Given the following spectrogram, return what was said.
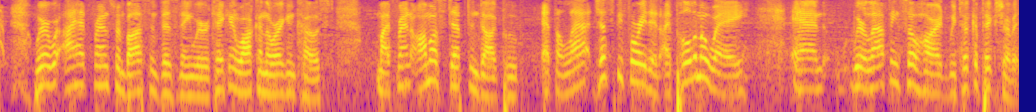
Where where- I had friends from Boston visiting. We were taking a walk on the Oregon coast. My friend almost stepped in dog poop, at the la- just before he did, I pulled him away, and we were laughing so hard. We took a picture of it.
